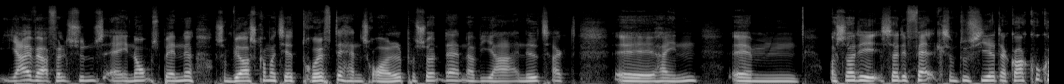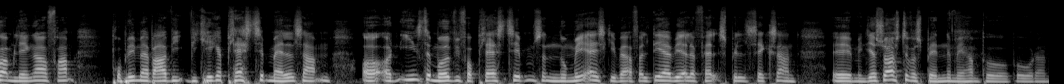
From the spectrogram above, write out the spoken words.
jeg i hvert fald synes er enormt spændende, og som vi også kommer til at drøfte hans rolle på søndag, når vi har nedtagt øh, herinde. Øhm, og så er, det, så er det Falk, som du siger, der godt kunne komme længere frem. Problemet er bare, at vi, vi kan ikke have plads til dem alle sammen. Og, og den eneste måde, vi får plads til dem, sådan numerisk i hvert fald, det er ved at lade fald spille sekseren. Øh, men jeg synes også, det var spændende med ham på, på 8'eren.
